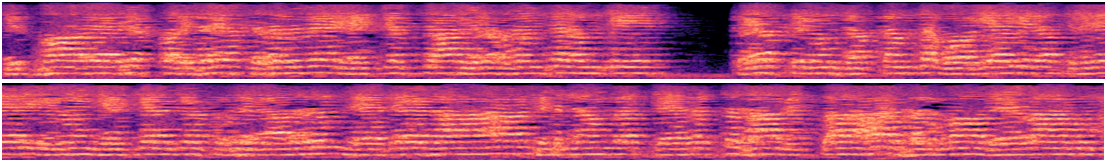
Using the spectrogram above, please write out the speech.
सिद्धादयः परिचयश्च सर्वे यज्ञस्यायनपदम् चरन्ति त्रयस्त्रिकम् सप्तम् च जयतेषाम् प्रत्येतत्तथा वित्ताः धर्मो देवागुम्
